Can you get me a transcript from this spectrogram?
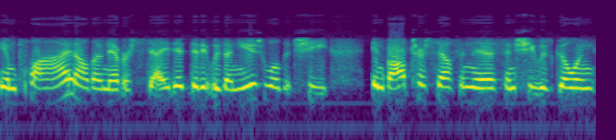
implied, although never stated, that it was unusual that she involved herself in this and she was going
